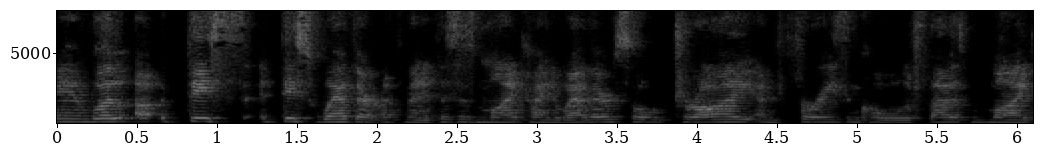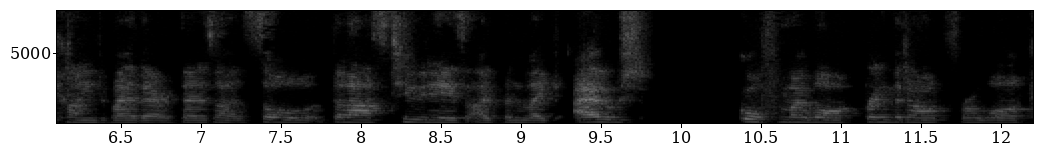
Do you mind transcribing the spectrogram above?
And well, uh, this this weather at the minute, this is my kind of weather. So dry and freezing cold. That is my kind of weather. That is well. So the last two days, I've been like out, go for my walk, bring the dog for a walk.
